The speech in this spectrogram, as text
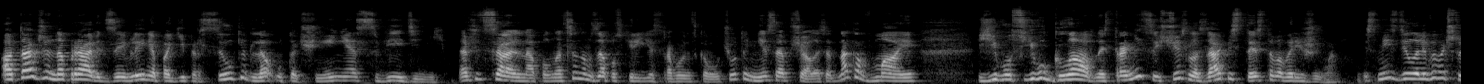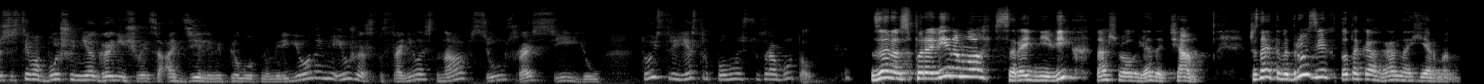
а также направить заявление по гиперссылке для уточнения сведений. Официально о полноценном запуске реестра воинского учета не сообщалось, однако в мае его, с его главной страницы исчезла запись тестового режима. И СМИ сделали вывод, что система больше не ограничивается отдельными пилотными регионами и уже распространилась на всю Россию. То есть реестр полностью заработал. Зараз перевіримо середній вік нашого глядача. Чи знаєте ви, друзі, хто така Ганна Герман?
